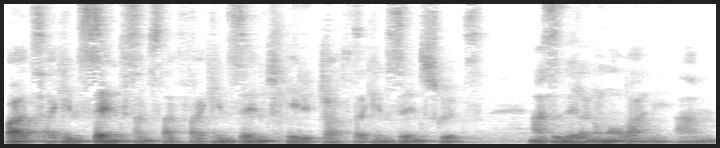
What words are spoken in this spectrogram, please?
But I can send some stuff. I can send edit drafts. I can send scripts. Nasendela no um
